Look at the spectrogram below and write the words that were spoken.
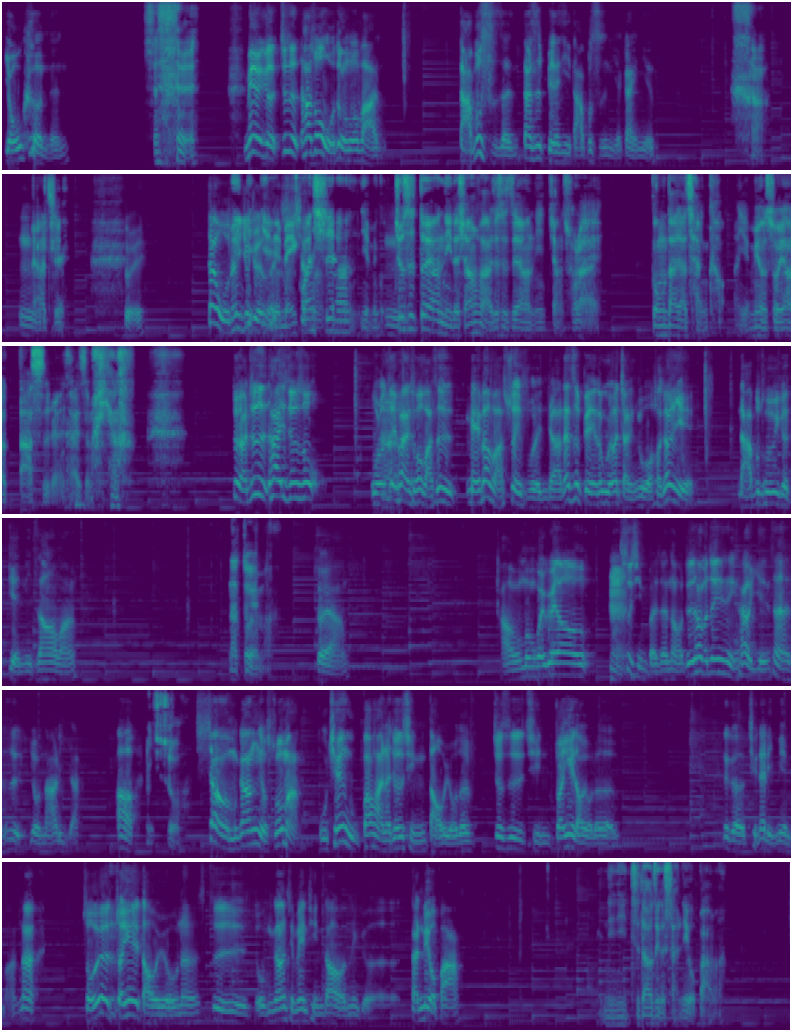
有可能，是没有一个，就是他说我这种说法打不死人，但是别人也打不死你的概念。哈，嗯，了解，对，但我自己就觉得也没关系啊，也没，嗯，就是对啊，你的想法就是这样，你讲出来供大家参考，也没有说要打死人还是怎么样。对啊，就是他意思就是说，我的这一派说法是没办法说服人家，嗯、但是别人如果要讲赢我，好像也拿不出一个点，你知道吗？那对吗？对啊。好，我们回归到事情本身哦，嗯、就是他们这件事情还有延伸的是有哪里啊？哦，你说，像我们刚刚有说嘛，五千五包含了就是请导游的，就是请专业导游的那个钱在里面嘛，那。所谓的专业导游呢，是我们刚刚前面提到那个三六八。你你知道这个三六八吗？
